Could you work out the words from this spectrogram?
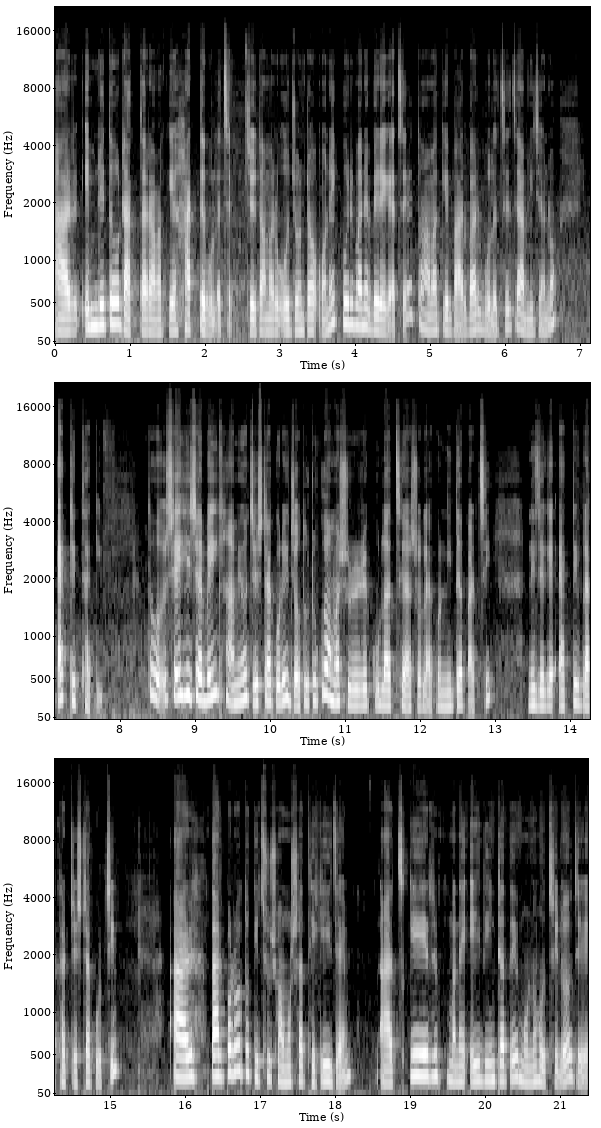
আর এমনিতেও ডাক্তার আমাকে হাঁটতে বলেছে, যেহেতু আমার ওজনটা অনেক পরিমাণে বেড়ে গেছে, তো আমাকে বারবার বলেছে যে আমি যেন অ্যাক্টিভ থাকি। তো সেই হিসাবেই আমিও চেষ্টা করি, যতটুকু আমার শরীরে কুলাচ্ছে আসলে এখন নিতে পারছি, নিজেকে অ্যাক্টিভ রাখার চেষ্টা করছি। আর তারপরেও তো কিছু সমস্যা থেকেই যায়। আজকের মানে এই দিনটাতে মনে হচ্ছিল যে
